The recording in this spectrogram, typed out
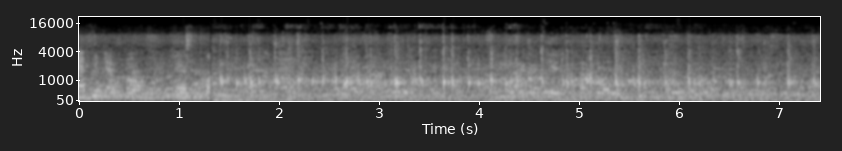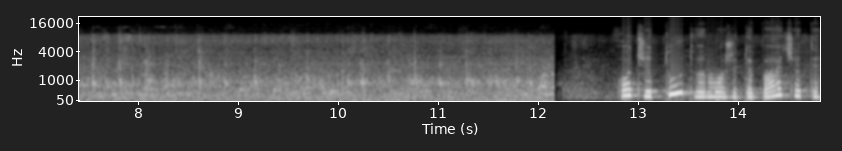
Hebt een jakbal. Отже, тут ви можете бачити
